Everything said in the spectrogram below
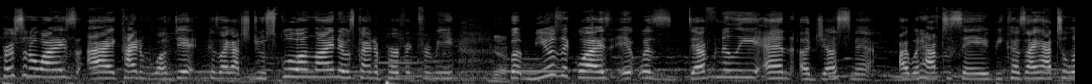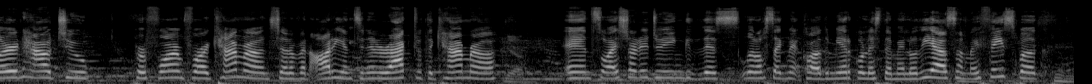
personal wise, I kind of loved it because I got to do school online. It was kind of perfect for me. Yeah. But music wise, it was definitely an adjustment, I would have to say, because I had to learn how to perform for a camera instead of an audience and interact with the camera. Yeah. And so I started doing this little segment called Miércoles de Melodías on my Facebook. Mm-hmm.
